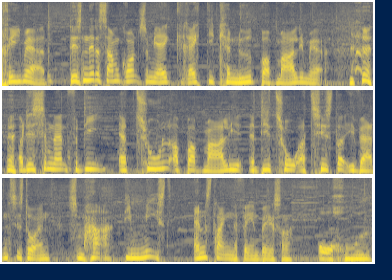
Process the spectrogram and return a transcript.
primært. Det er sådan lidt af samme grund, som jeg ikke rigtig kan nyde Bob Marley mere. og det er simpelthen fordi, at Tool og Bob Marley er de to artister i verdenshistorien, som har de mest anstrengende fanbaser overhovedet.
